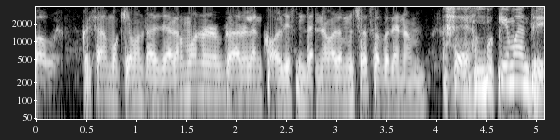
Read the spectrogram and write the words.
బాబు. సార్ ముఖ్యమంత్రి జగన్మోహన్ రెడ్డి గారు కాల్ చేసిన ధన్యవాదములు సార్. శుభదినం. ముఖ్యమంత్రి.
